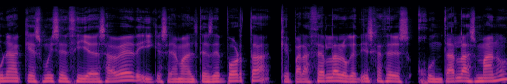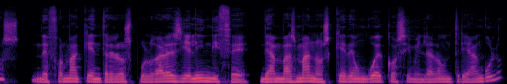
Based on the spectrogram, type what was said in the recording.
Una que es muy sencilla de saber y que se llama el test de Porta, que para hacerla lo que tienes que hacer es juntar las manos de forma que entre los pulgares y el índice de ambas manos quede un hueco similar a un triángulo.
